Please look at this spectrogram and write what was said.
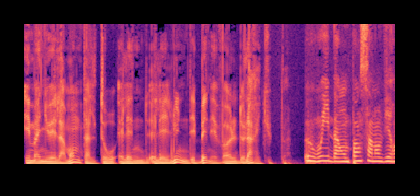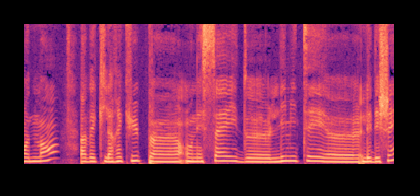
Emmanuela Montalto, elle est l'une des bénévoles de la Récup. Oui, ben on pense à l'environnement. Avec la récup, euh, on essaye de limiter euh, les déchets.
